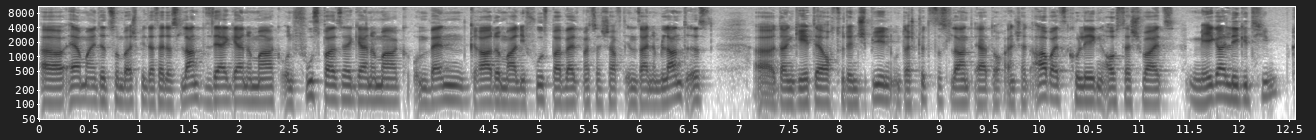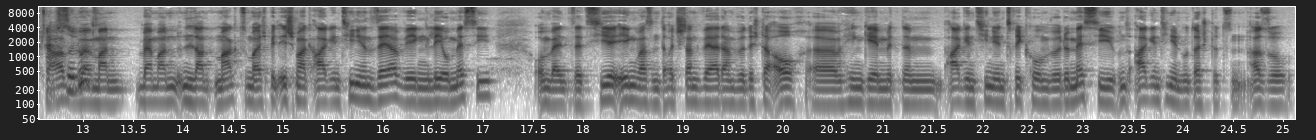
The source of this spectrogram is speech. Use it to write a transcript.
Äh, er meinte zum Beispiel, dass er das Land sehr gerne mag und Fußball sehr gerne mag. Und wenn gerade mal die Fußball-Weltmeisterschaft in seinem Land ist, äh, dann geht er auch zu den Spielen, unterstützt das Land. Er hat auch anscheinend Arbeitskollegen aus der Schweiz. Mega legitim, klar, Absolut. wenn man, wenn man ein Land mag. Zum Beispiel, ich mag Argentinien sehr wegen Leo Messi. Und wenn jetzt hier irgendwas in Deutschland wäre, dann würde ich da auch äh, hingehen mit einem Argentinien-Trikot und würde Messi und Argentinien unterstützen. Also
